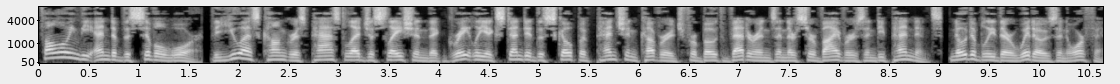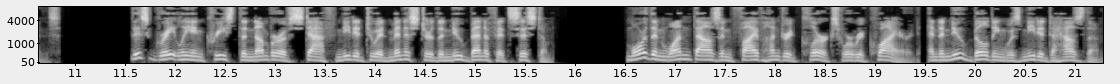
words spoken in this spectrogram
Following the end of the Civil War, the U.S. Congress passed legislation that greatly extended the scope of pension coverage for both veterans and their survivors and dependents, notably their widows and orphans. This greatly increased the number of staff needed to administer the new benefit system. More than 1,500 clerks were required, and a new building was needed to house them.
